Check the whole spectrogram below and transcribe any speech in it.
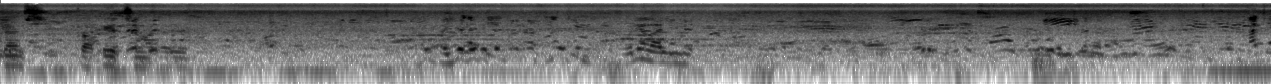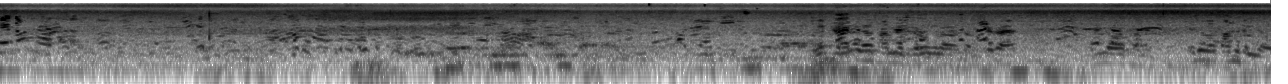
फ्रेंड्स काफ़ी अच्छा सामने करो जगह है सामने चल जाओ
